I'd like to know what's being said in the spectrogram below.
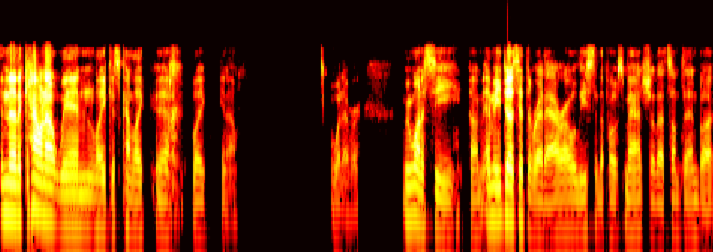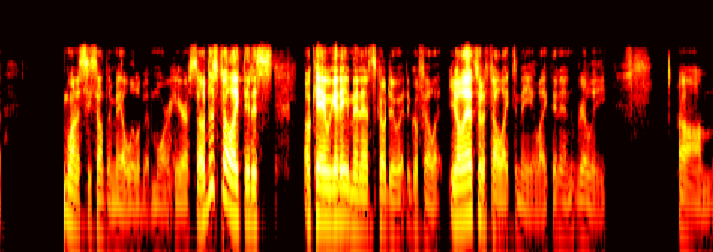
and then a count out win, like it's kind of like, ugh, like you know, whatever. We want to see. Um, I mean, he does hit the red arrow at least in the post match, so that's something. But we want to see something made a little bit more here. So this felt like they just okay, we got eight minutes, go do it, go fill it. You know, that's what it felt like to me. Like they didn't really, um,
